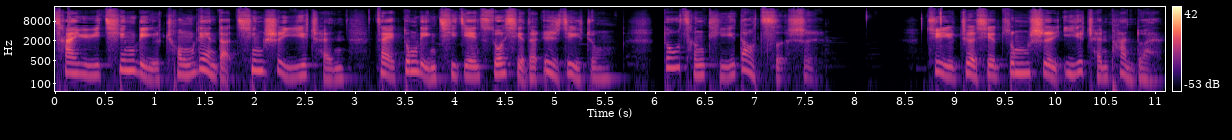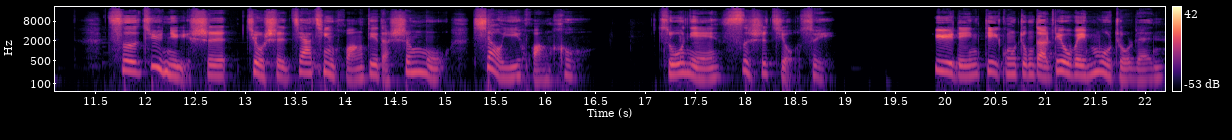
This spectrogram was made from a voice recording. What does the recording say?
参与清理重炼的清室遗臣，在东陵期间所写的日记中，都曾提到此事。据这些宗室遗臣判断，此具女尸就是嘉庆皇帝的生母孝仪皇后，卒年四十九岁。玉林地宫中的六位墓主人，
